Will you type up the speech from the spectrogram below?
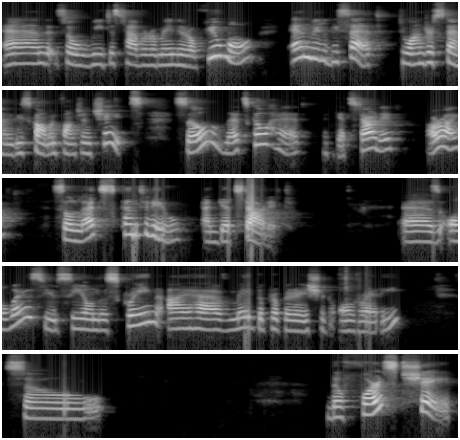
and so we just have a remainder of few more and we'll be set to understand these common function shapes. So let's go ahead and get started. All right, so let's continue and get started. As always, you see on the screen, I have made the preparation already. So the first shape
